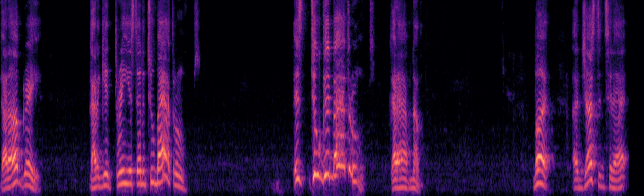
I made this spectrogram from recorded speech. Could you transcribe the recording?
Got to upgrade. Got to get three instead of two bathrooms. It's two good bathrooms. Got to have another. But adjusting to that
